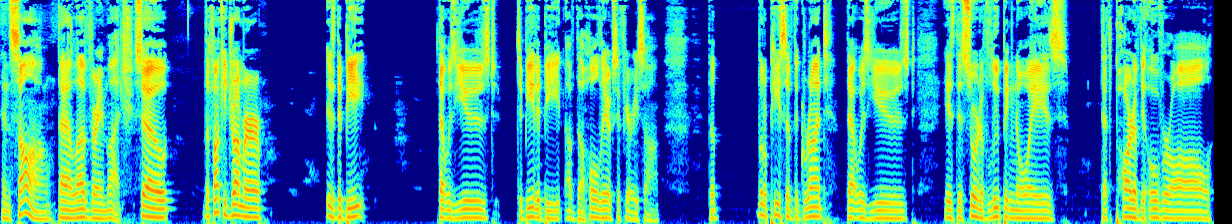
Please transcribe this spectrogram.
and song that I love very much. So, the funky drummer is the beat that was used to be the beat of the whole lyrics of Fury song. Little piece of the grunt that was used is this sort of looping noise that's part of the overall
